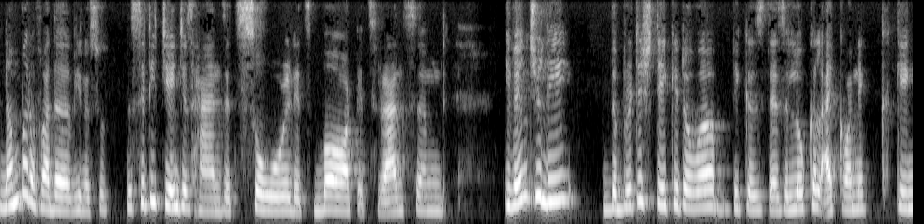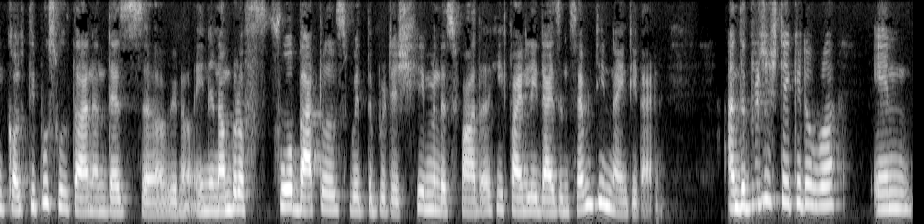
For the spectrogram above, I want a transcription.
number of other, you know, so the city changes hands, it's sold, it's bought, it's ransomed. Eventually, the British take it over because there's a local iconic king called Tipu Sultan, and there's, uh, you know, in a number of four battles with the British, him and his father, he finally dies in 1799. And the British take it over in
